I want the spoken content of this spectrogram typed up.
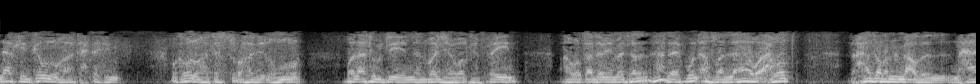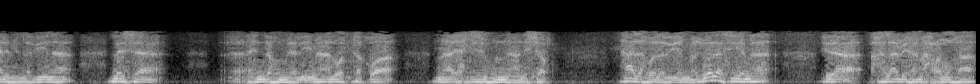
لكن كونها تحتكم وكونها تستر هذه الأمور ولا تبدي إلا الوجه والكفين أو القدم مثلا هذا يكون أفضل لها وأحوط. حذرا من بعض المحارم الذين ليس عندهم من الإيمان والتقوى ما يحجزهن عن الشر هذا هو الذي ينبغي ولا سيما إذا خلا بها محرمها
